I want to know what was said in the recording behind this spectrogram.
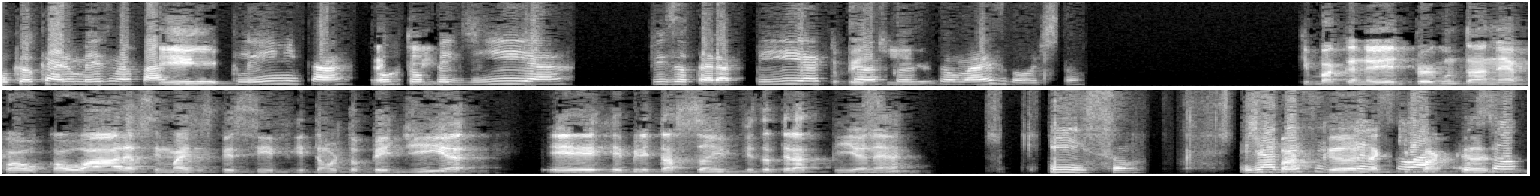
O que eu quero mesmo é a parte e... de clínica, é ortopedia, clínica. fisioterapia, ortopedia. que são as coisas que eu mais gosto. Que bacana. Eu ia te perguntar, né, qual, qual área assim, mais específica. Então, ortopedia e reabilitação e fisioterapia, né? Isso. Já que decidi, bacana, eu sou, a, eu, sou,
